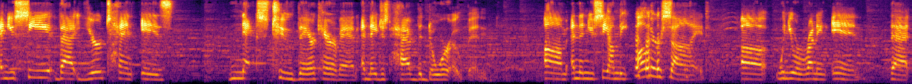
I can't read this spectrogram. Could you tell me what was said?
and you see that your tent is next to their caravan and they just have the door open. Um, and then you see on the other side, uh, when you were running in, that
